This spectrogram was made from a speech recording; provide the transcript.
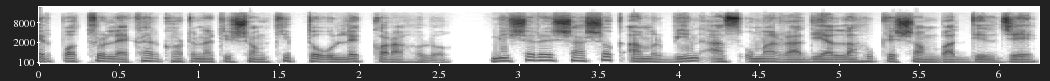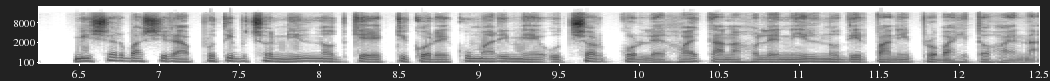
এর পত্র লেখার ঘটনাটি সংক্ষিপ্ত উল্লেখ করা হল। মিশরের শাসক আমর বিন আস উমার রাদিয়াল্লাহুকে সংবাদ দিল যে, মিশরবাসীরা প্রতিবছর নীল নদকে একটি করে কুমারী মেয়ে উৎসর্গ করলে হয় তা না হলে নীল নদীর পানি প্রবাহিত হয় না।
